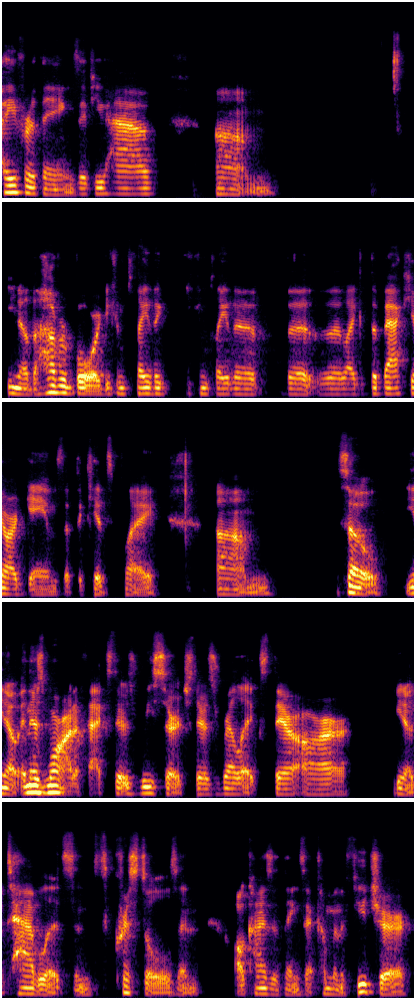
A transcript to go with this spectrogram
pay for things. If you have um, you know the hoverboard you can play the you can play the the, the like the backyard games that the kids play. Um, so you know, and there's more artifacts. There's research, there's relics, there are, you know, tablets and crystals and all kinds of things that come in the future.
